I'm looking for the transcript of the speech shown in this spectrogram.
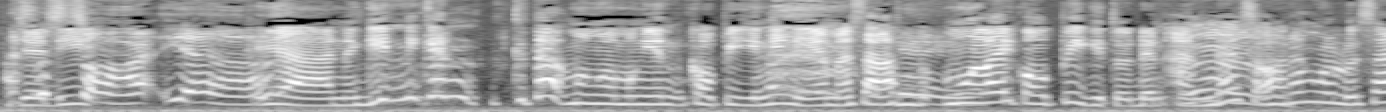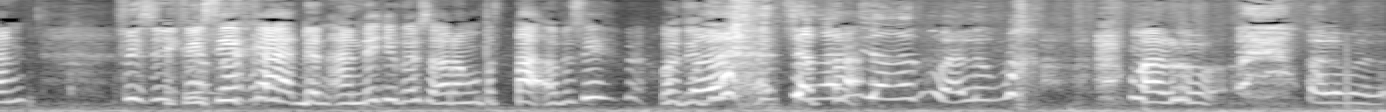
As a Jadi start, ya ya, nah gini kan kita mau ngomongin kopi ini nih ya, masalah Oke. b- mulai kopi gitu dan Anda Hmm. seorang lulusan fisika, fisika dan Anda juga seorang peta apa sih? Waktu itu jangan jangan malu malu. malu malu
